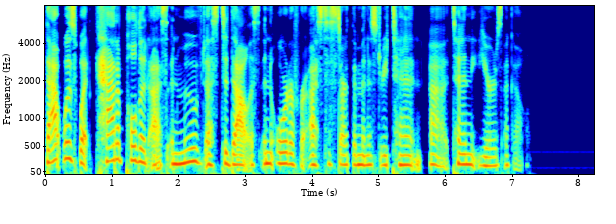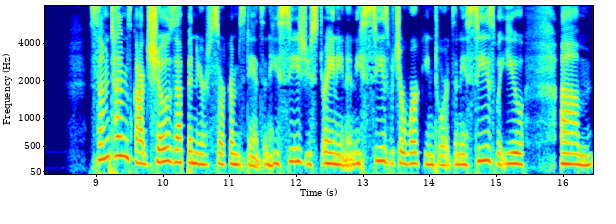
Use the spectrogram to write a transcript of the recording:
that was what catapulted us and moved us to Dallas in order for us to start the ministry 10, uh, 10 years ago. Sometimes God shows up in your circumstance and he sees you straining and he sees what you're working towards and he sees what you um,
